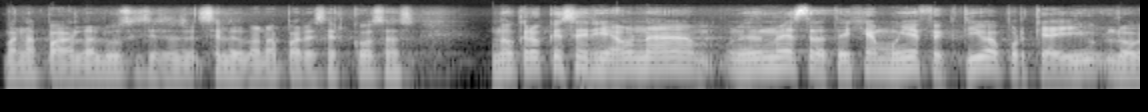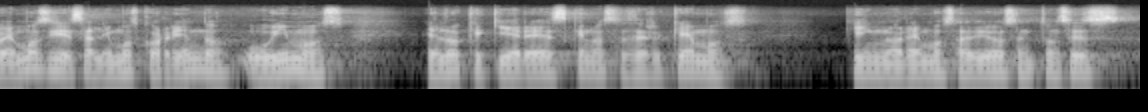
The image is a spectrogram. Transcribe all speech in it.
van a apagar la luz y se les van a aparecer cosas. No creo que sería una, una estrategia muy efectiva, porque ahí lo vemos y salimos corriendo, huimos. Él lo que quiere es que nos acerquemos, que ignoremos a Dios. Entonces,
